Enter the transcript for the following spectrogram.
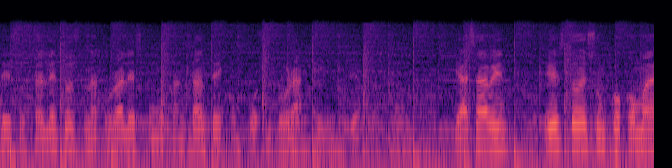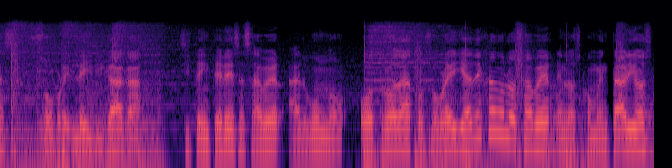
de sus talentos naturales como cantante, compositora e intérprete. Ya saben, esto es un poco más sobre Lady Gaga. Si te interesa saber alguno otro dato sobre ella, déjanoslo saber en los comentarios.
